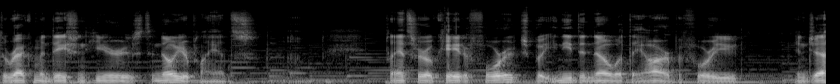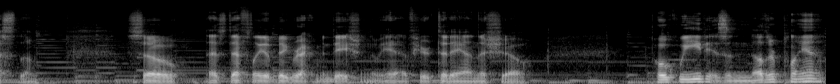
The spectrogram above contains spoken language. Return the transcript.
The recommendation here is to know your plants. Plants are okay to forage, but you need to know what they are before you ingest them. So that's definitely a big recommendation that we have here today on this show. Pokeweed is another plant.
